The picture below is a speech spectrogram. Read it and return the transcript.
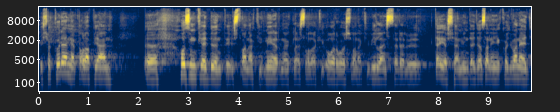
és akkor ennek alapján hozunk egy döntést. Van, aki mérnök lesz, valaki orvos, van, aki villanyszerelő, teljesen mindegy. Az a lényeg, hogy van egy,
